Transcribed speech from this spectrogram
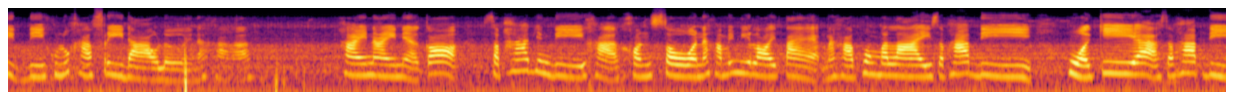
ดิตดีคุณลูกค้าฟรีดาวเลยนะคะ ภายในเนี่ยก็สภาพยังดีค่ะ คอนโซลนะคะไม่มีรอยแตกนะคะ พวงมาลัยสภาพดี หัวเกียร์สภาพดี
